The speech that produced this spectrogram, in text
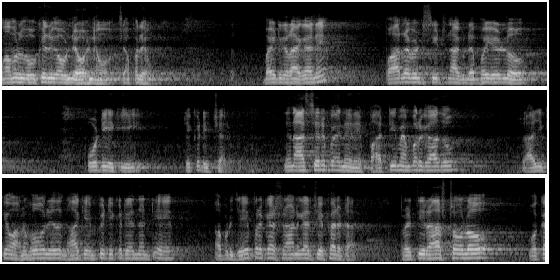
మామూలుగా ఒకేదిగా ఉండేవాడినేమో చెప్పలేము. బయటకు రాగానే పార్లమెంట్ సీట్ నాకు డెబ్బై ఏడులో పోటీకి టికెట్ ఇచ్చారు. నేను ఆశ్చర్యపోయాను. నేను పార్టీ మెంబర్ కాదు. రాజకీయం అనుభవం లేదు. నాకు ఎంపీ టికెట్ ఏంటంటే అప్పుడు జయప్రకాష్ నాన్న గారు చెప్పారట ప్రతి రాష్ట్రంలో ఒక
